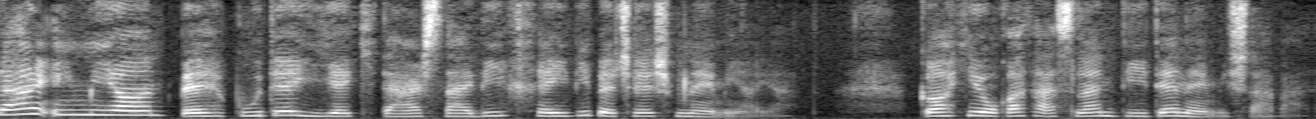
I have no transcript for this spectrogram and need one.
در این میان بهبود یک درصدی خیلی به چشم نمی آید. گاهی اوقات اصلا دیده نمی شود.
